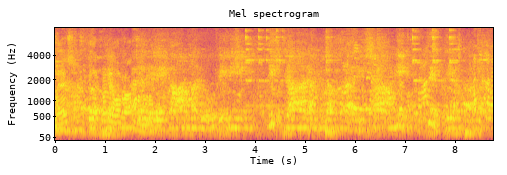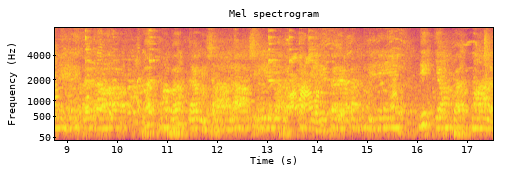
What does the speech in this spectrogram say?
महेश लखनऊ और रात को बोलो आमन आमन నిత్యం పద్మాలంబరం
